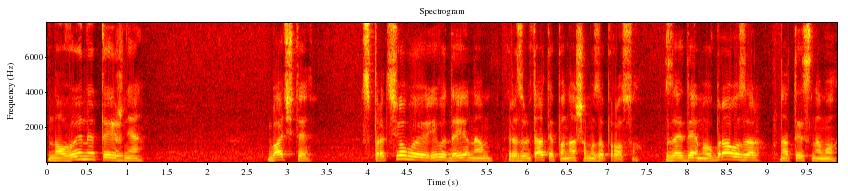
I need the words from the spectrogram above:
Новини тижня. Бачите, спрацьовує і видає нам результати по нашому запросу. Зайдемо в браузер, натиснемо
